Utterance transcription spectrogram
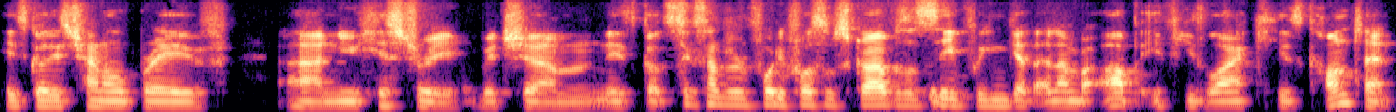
he's got his channel Brave uh, New History, which um, he's got 644 subscribers. Let's see if we can get that number up if you like his content.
